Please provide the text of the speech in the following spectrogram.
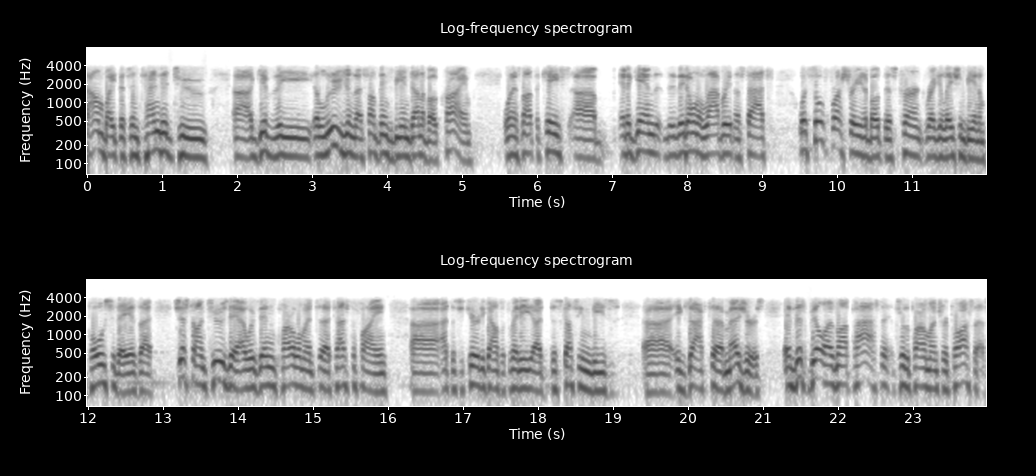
soundbite that's intended to uh, give the illusion that something's being done about crime when it's not the case. Uh, and again, they don't elaborate in the stats. What's so frustrating about this current regulation being imposed today is that just on Tuesday, I was in Parliament uh, testifying uh, at the Security Council Committee uh, discussing these uh, exact uh, measures, and this bill has not passed through the parliamentary process.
